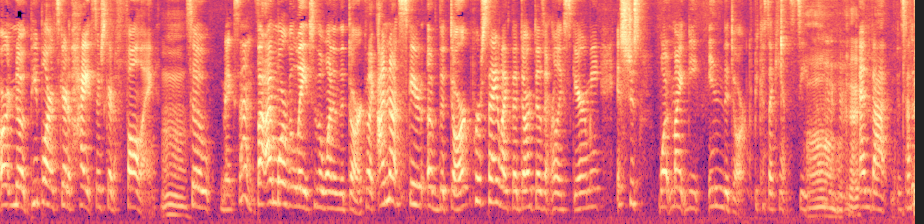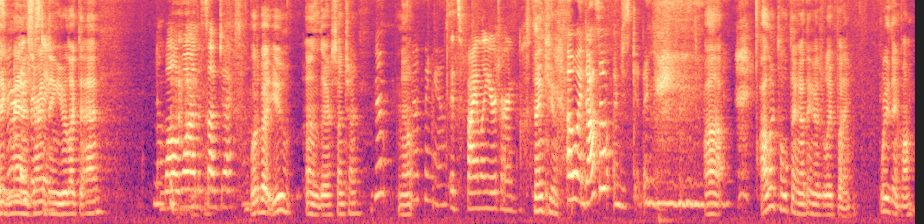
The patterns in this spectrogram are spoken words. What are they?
or no, people aren't scared of heights; they're scared of falling. Mm. So, Makes sense. but I more relate to the one in the dark. Like I'm not scared of the dark per se. Like the dark doesn't really scare me. It's just what might be in the dark because I can't see, Oh, okay. and that is That is Big very man, is there anything you would like to add? No. while we're on the subject. What about you, uh, there, Sunshine? No. No. Nothing else. It's finally your turn. Thank you. Oh, and also, I'm just kidding. Uh, I liked the whole thing. I think it was really funny. What do you think, Mom?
